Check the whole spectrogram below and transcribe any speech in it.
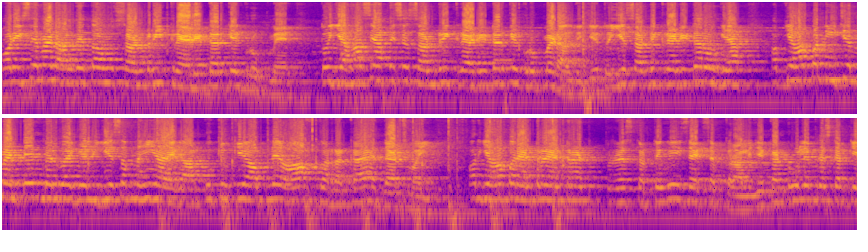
और इसे मैं डाल देता हूँ सन्ड्री क्रेडिटर के ग्रुप में। तो यहाँ से आप इसे सन्ड्री क्रेडिटर के ग्रुप में डाल दीजिए। तो ये सन्ड्री क्रेडिटर हो गया। अब यहाँ पर नीचे मेंटेन बिल बाई बिल ये सब नहीं आएगा आपको, क्योंकि आपने ऑफ़ कर रखा है दैट्स वाई और यहाँ पर एंटर एंटर प्रेस करते हुए इसे एक्सेप्ट करा लीजिए। कंट्रोल ए प्रेस करके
